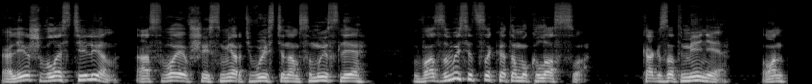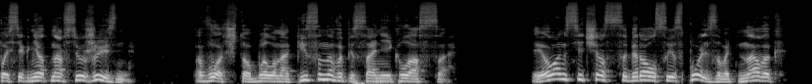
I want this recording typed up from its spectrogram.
Лишь властелин, освоивший смерть в истинном смысле, возвысится к этому классу. Как затмение, он посягнет на всю жизнь. Вот что было написано в описании класса. И он сейчас собирался использовать навык,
